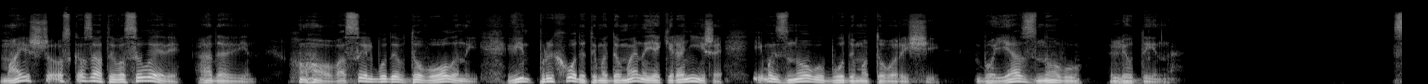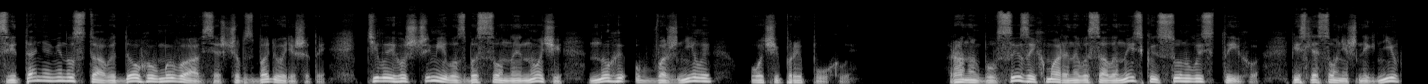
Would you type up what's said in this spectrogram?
Маєш що розказати Василеві, гадав він. О, Василь буде вдоволений, він приходитиме до мене, як і раніше, і ми знову будемо товариші, бо я знову людина. Світанням він устав і довго вмивався, щоб збадьорішити. Тіло його щеміло з безсонної ночі, ноги обважніли, очі припухли. Ранок був сизий, хмари нависали низько і сунулись тихо. Після сонячних днів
